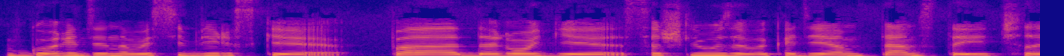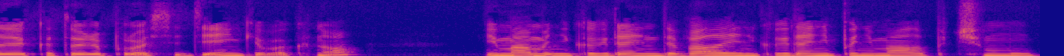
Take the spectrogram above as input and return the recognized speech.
в городе Новосибирске по дороге со шлюза в академ, там стоит человек, который просит деньги в окно. И мама никогда не давала, я никогда не понимала, почему.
